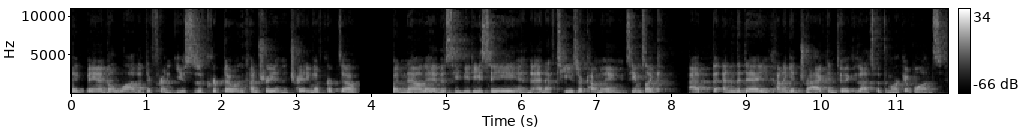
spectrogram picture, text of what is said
They've banned a lot of different uses of crypto in the country and the trading of crypto. But now they have the CBDC and NFTs are coming. It seems like at the end of the day, you kind of get dragged into it because that's what the market wants.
